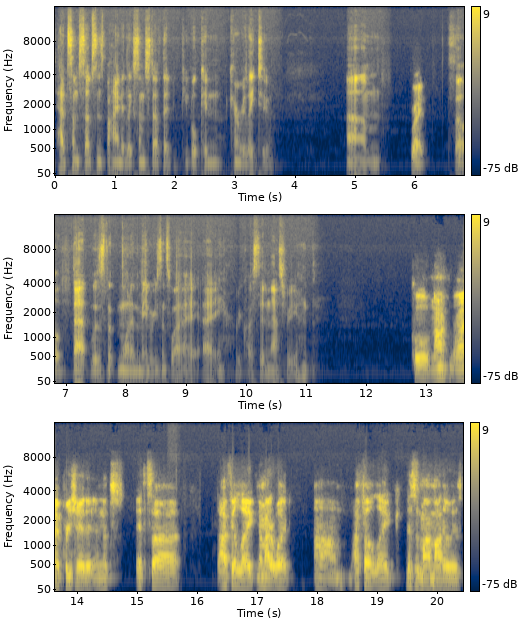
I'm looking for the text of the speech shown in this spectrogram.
had some substance behind it, like some stuff that people can can relate to. Um, Right. So that was the, one of the main reasons why I, I requested and asked for you. Cool. Nah, I appreciate it, and it's it's. uh I feel like no matter what, um, I felt like this is my motto: is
